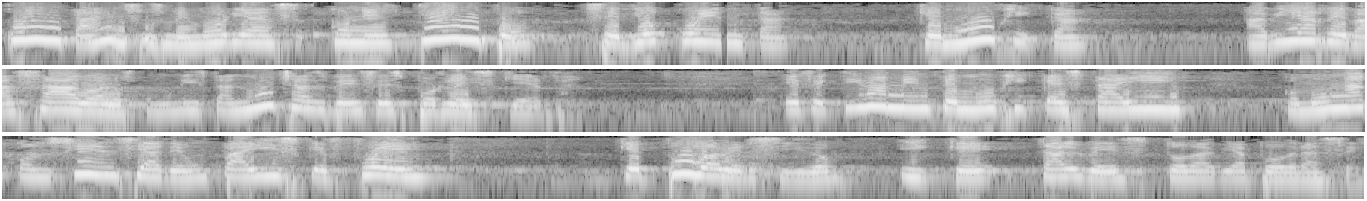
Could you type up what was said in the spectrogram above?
cuenta en sus memorias, con el tiempo se dio cuenta que Mújica había rebasado a los comunistas muchas veces por la izquierda. Efectivamente, Mújica está ahí como una conciencia de un país que fue, que pudo haber sido y que tal vez todavía podrá ser.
